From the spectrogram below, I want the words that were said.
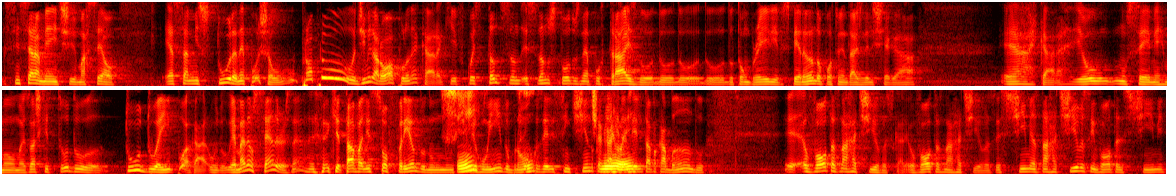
sinceramente, Marcel, essa mistura, né? Poxa, o próprio Jimmy Garoppolo, né, cara, que ficou esses, tantos, esses anos todos né, por trás do, do, do, do Tom Brady, esperando a oportunidade dele chegar. É, ai, cara, eu não sei, meu irmão, mas eu acho que tudo, tudo aí. Pô, cara, o Emmanuel Sanders, né? que tava ali sofrendo num, num time ruim do Broncos, sim. ele sentindo que a carreira ruim. dele tava acabando. É, eu volto às narrativas, cara. Eu volto às narrativas. Esse time, as narrativas em volta desse time.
